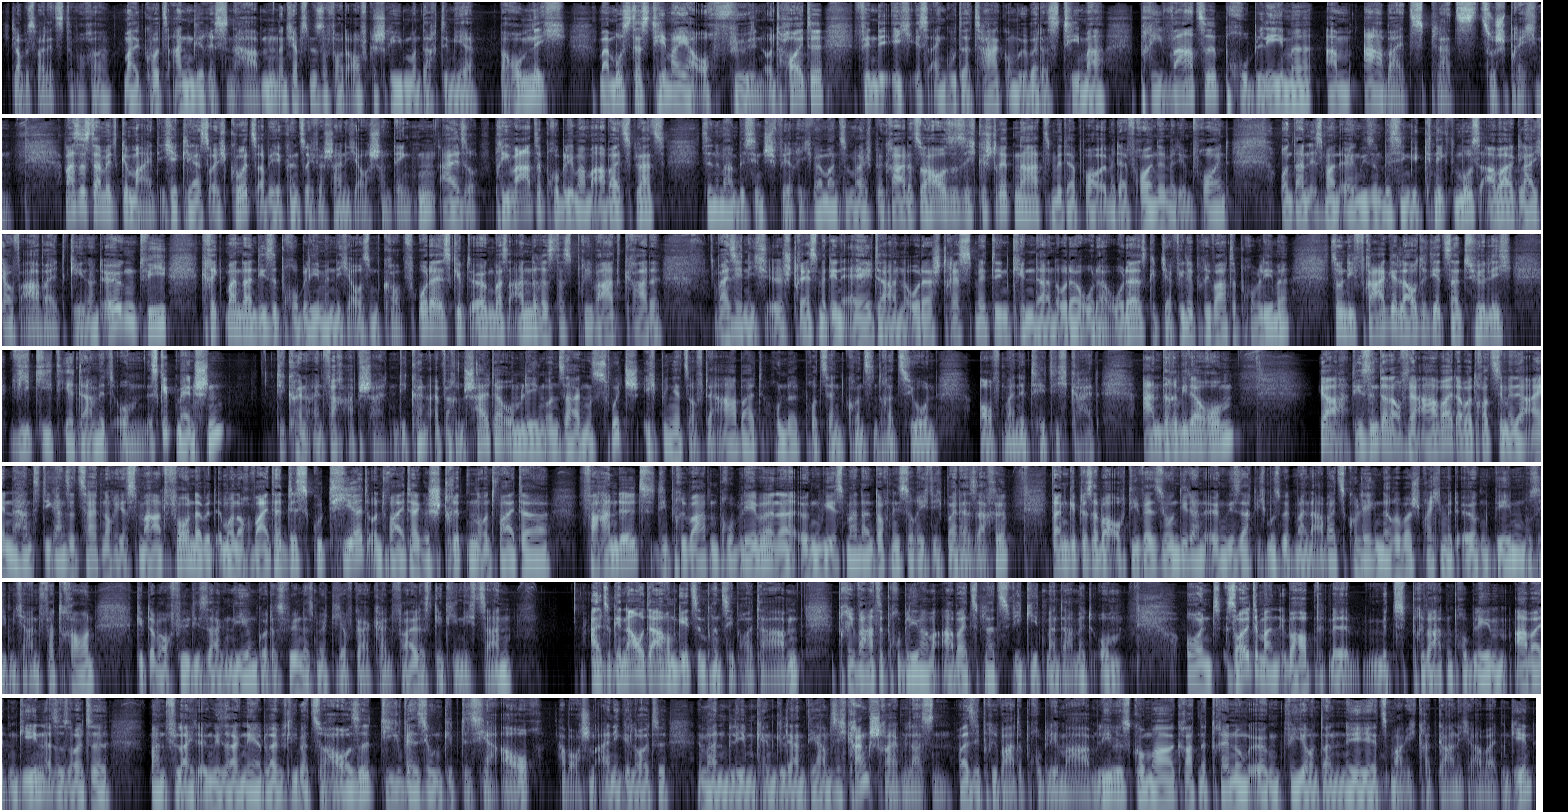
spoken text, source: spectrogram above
ich glaube es war letzte Woche, mal kurz angerissen haben. Und ich habe es mir sofort aufgeschrieben und dachte mir, Warum nicht? Man muss das Thema ja auch fühlen. Und heute, finde ich, ist ein guter Tag, um über das Thema private Probleme am Arbeitsplatz zu sprechen. Was ist damit gemeint? Ich erkläre es euch kurz, aber ihr könnt es euch wahrscheinlich auch schon denken. Also, private Probleme am Arbeitsplatz sind immer ein bisschen schwierig. Wenn man zum Beispiel gerade zu Hause sich gestritten hat mit der, mit der Freundin, mit dem Freund und dann ist man irgendwie so ein bisschen geknickt, muss aber gleich auf Arbeit gehen. Und irgendwie kriegt man dann diese Probleme nicht aus dem Kopf. Oder es gibt irgendwas anderes, das privat gerade weiß ich nicht, äh, Stress mit den Eltern oder Stress mit den Kindern oder, oder, oder. Es gibt ja viele private Probleme. So, und die Frage lautet jetzt natürlich, wie geht ihr damit um? Es gibt Menschen, die können einfach abschalten. Die können einfach einen Schalter umlegen und sagen, Switch, ich bin jetzt auf der Arbeit, 100% Konzentration auf meine Tätigkeit. Andere wiederum, ja, die sind dann auf der Arbeit, aber trotzdem in der einen Hand die ganze Zeit noch ihr Smartphone. Da wird immer noch weiter diskutiert und weiter gestritten und weiter verhandelt, die privaten Probleme. Ne? Irgendwie ist man dann doch nicht so richtig bei der Sache. Dann gibt es aber auch die Version, die dann irgendwie sagt, ich muss mit meinen Arbeitskollegen darüber sprechen, mit irgendwem muss ich mich anvertrauen. Gibt aber auch viele, die sagen, nee, um Gottes Willen, das möchte ich auf gar keinen Fall, das geht hier nichts an. Also genau darum geht's im Prinzip heute Abend. Private Probleme am Arbeitsplatz, wie geht man damit um? Und sollte man überhaupt äh, mit privaten Problemen arbeiten gehen, also sollte man vielleicht irgendwie sagen, nee, bleibe ich lieber zu Hause. Die Version gibt es ja auch. Habe auch schon einige Leute in meinem Leben kennengelernt, die haben sich krank schreiben lassen, weil sie private Probleme haben. Liebeskummer, gerade eine Trennung irgendwie und dann, nee, jetzt mag ich gerade gar nicht arbeiten gehen.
